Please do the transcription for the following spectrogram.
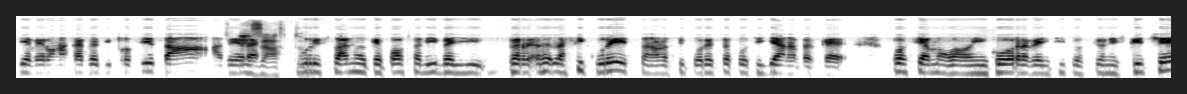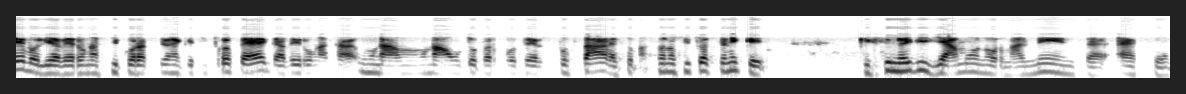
di, avere una casa di proprietà, avere esatto. un risparmio che possa vivergli per la sicurezza, no? la sicurezza quotidiana perché possiamo incorrere in situazioni spiacevoli, avere un'assicurazione che ti protegga, avere una, una, un'auto per poter spostare insomma sono situazioni che, che noi viviamo normalmente. Ecco.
